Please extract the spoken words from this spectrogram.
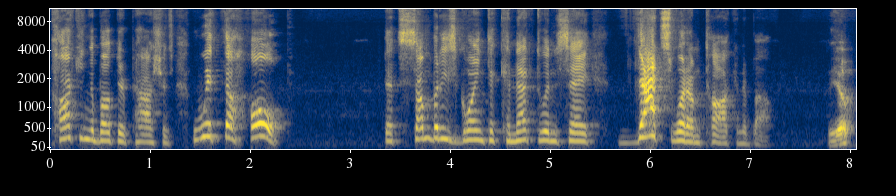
talking about their passions with the hope that somebody's going to connect with and say, That's what I'm talking about. Yep.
